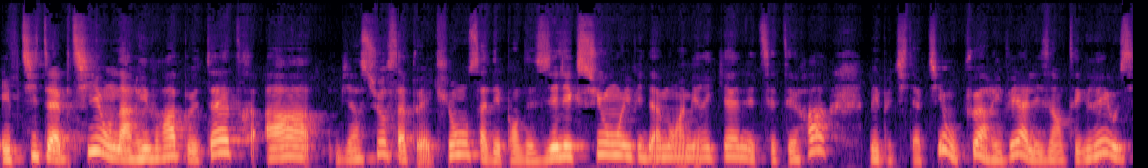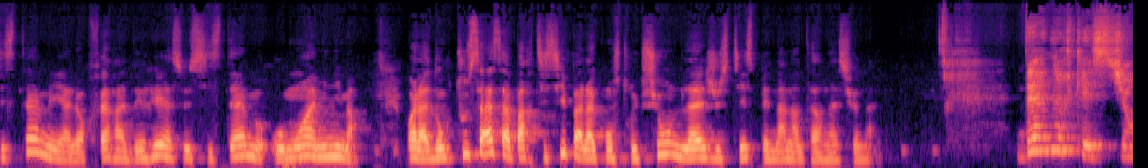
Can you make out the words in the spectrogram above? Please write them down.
Et petit à petit, on arrivera peut-être à, bien sûr, ça peut être long, ça dépend des élections évidemment américaines, etc. Mais petit à petit, on peut arriver à les intégrer au système et à leur faire adhérer à ce système au moins à minima. Voilà, donc tout ça, ça participe à la construction de la justice pénale internationale. Dernière question,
